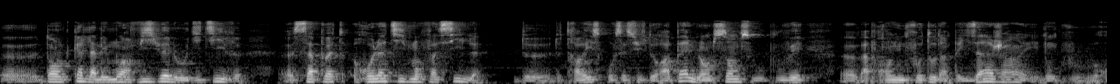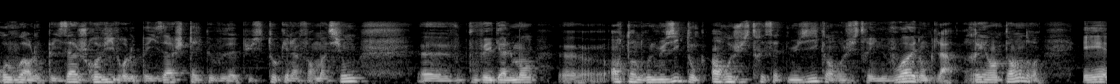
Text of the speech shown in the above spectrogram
dans le cas de la mémoire visuelle ou auditive ça peut être relativement facile de, travailler ce processus de rappel, dans le sens où vous pouvez euh, bah, prendre une photo d'un paysage, hein, et donc vous revoir le paysage, revivre le paysage tel que vous avez pu stocker l'information. Euh, vous pouvez également euh, entendre une musique, donc enregistrer cette musique, enregistrer une voix, et donc la réentendre, et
